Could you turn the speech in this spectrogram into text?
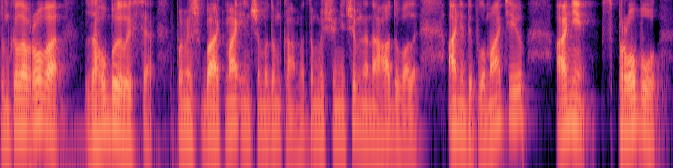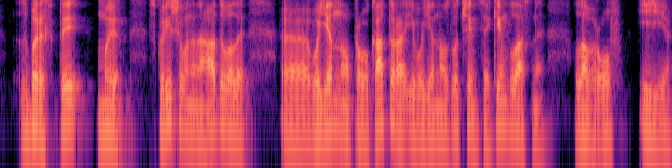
Думки Лаврова загубилися поміж багатьма іншими думками, тому що нічим не нагадували ані дипломатію, ані спробу зберегти мир. Скоріше вони нагадували е, воєнного провокатора і воєнного злочинця, яким, власне, Лавров і є.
